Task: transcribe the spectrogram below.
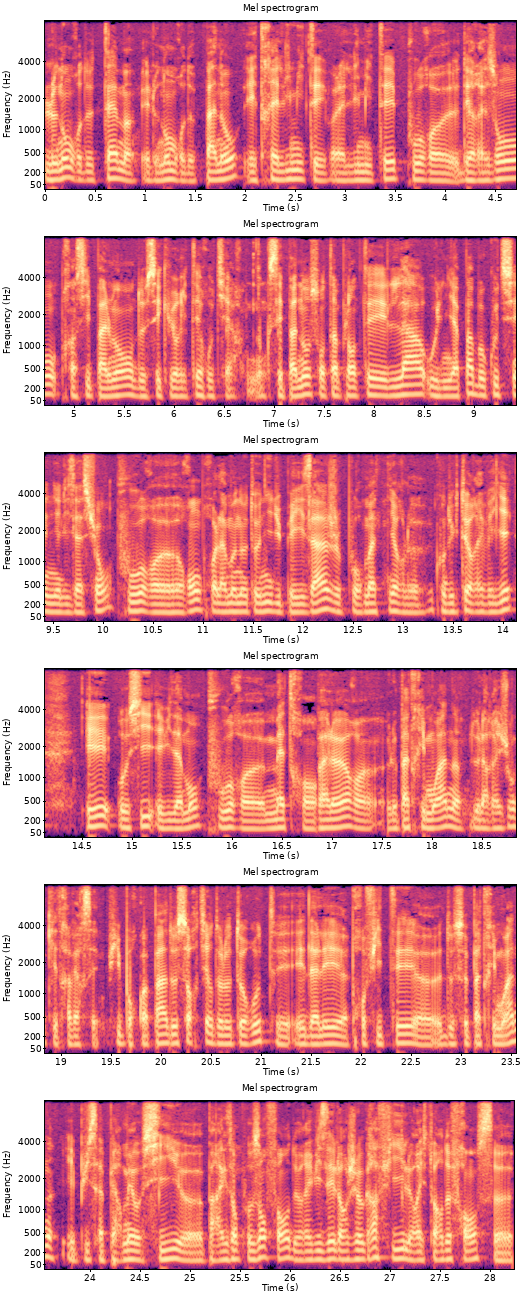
le nombre de thèmes et le nombre de panneaux est très limité. Voilà, limité pour des raisons principalement de sécurité routière. Donc ces panneaux sont implantés là où il n'y a pas beaucoup de signalisation pour rompre la monotonie du paysage, pour maintenir le conducteur éveillé et aussi évidemment pour mettre en valeur le patrimoine de la région qui est traversée. Puis pourquoi pas de sortir de l'autoroute et, et d'aller profiter euh, de ce patrimoine. Et puis ça permet aussi, euh, par exemple, aux enfants de réviser leur géographie, leur histoire de France, euh,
